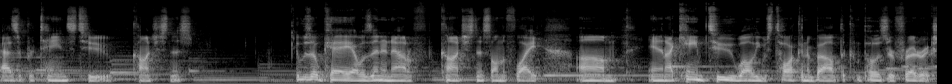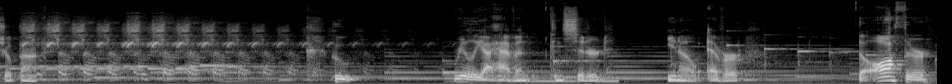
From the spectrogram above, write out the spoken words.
as it pertains to consciousness it was okay. I was in and out of consciousness on the flight. Um, and I came to while he was talking about the composer Frederic Chopin, who really I haven't considered, you know, ever. The author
